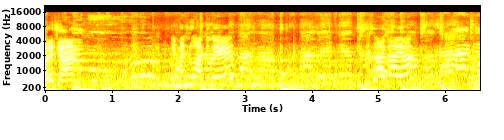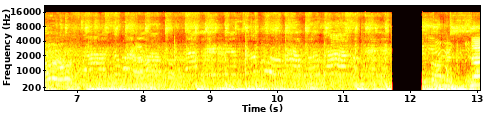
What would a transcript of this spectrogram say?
अरे चाँद। ये मन्नू आ तो गए। किसके साथ आया? तो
